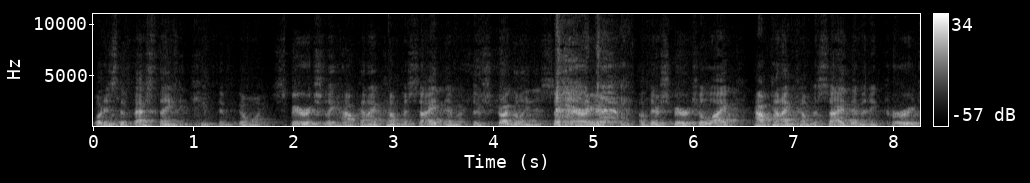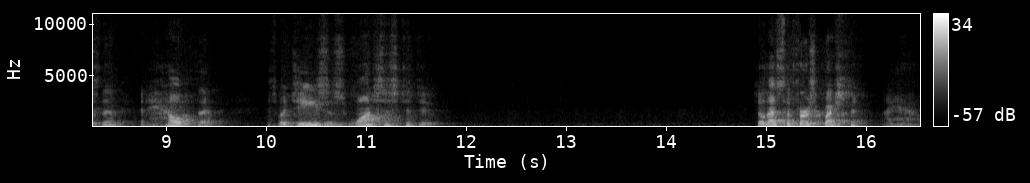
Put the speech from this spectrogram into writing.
What is the best thing to keep them going? Spiritually, how can I come beside them if they're struggling in some area of their spiritual life? How can I come beside them and encourage them and help them? That's what Jesus wants us to do. So that's the first question I have.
